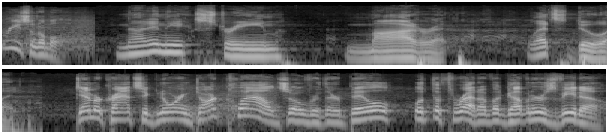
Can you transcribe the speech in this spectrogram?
reasonable. Not in the extreme, moderate. Let's do it. Democrats ignoring dark clouds over their bill with the threat of a governor's veto.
